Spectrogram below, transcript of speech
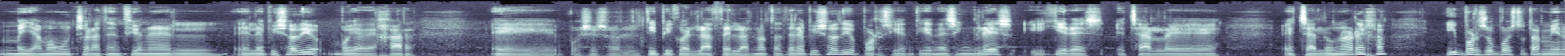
me llamó mucho la atención el, el episodio. Voy a dejar eh, pues eso, el típico enlace en las notas del episodio por si entiendes inglés y quieres echarle, echarle una oreja. Y por supuesto también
